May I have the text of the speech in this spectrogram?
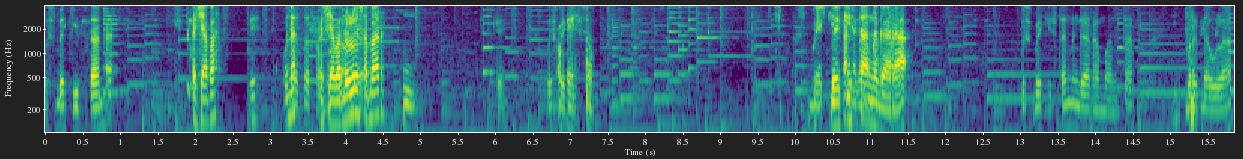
Uzbekistan. Ke siapa? Udah. Ke siapa dulu? Sabar. Oke, Uzbekistan. sok. Uzbekistan negara Uzbekistan negara mantap berdaulat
